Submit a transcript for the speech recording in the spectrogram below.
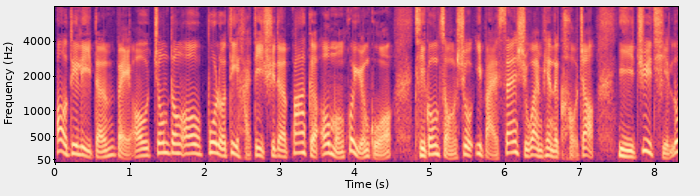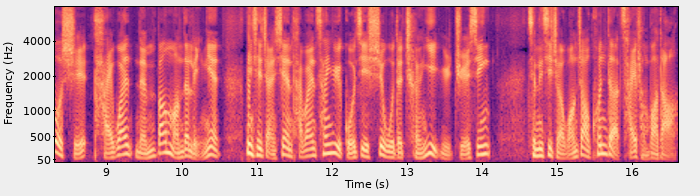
奥地利等北欧、中东欧、波罗的海地区的八个欧盟会员国提供总数一百三十万片的口罩，以具体落实台湾能帮忙的理念，并且展现台湾参与国际事务的诚意与决心。前天记者王兆坤的采访报道。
